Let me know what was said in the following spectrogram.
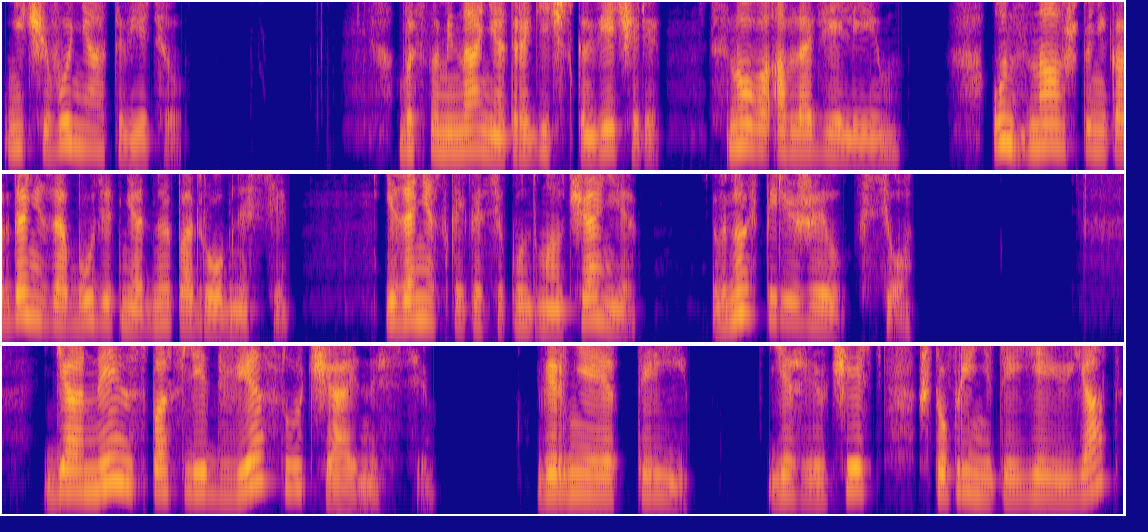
ничего не ответил. Воспоминания о трагическом вечере — снова овладели им. Он знал, что никогда не забудет ни одной подробности, и за несколько секунд молчания вновь пережил все. Геонею спасли две случайности, вернее, три, если учесть, что принятый ею яд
